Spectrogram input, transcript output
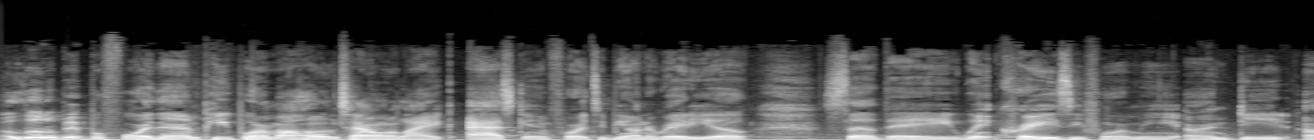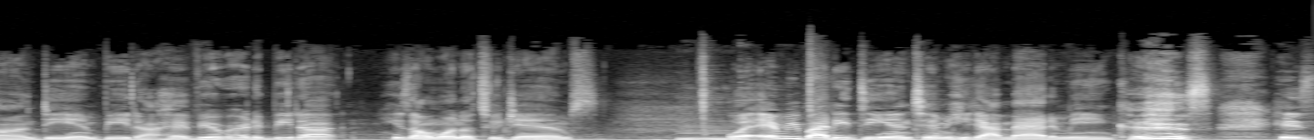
a little bit before then, people in my hometown were like asking for it to be on the radio, so they went crazy for me on D on D and B dot. Have you ever heard of B dot? He's on 102 JAMZ. Well, everybody DM'd him. He got mad at me because his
